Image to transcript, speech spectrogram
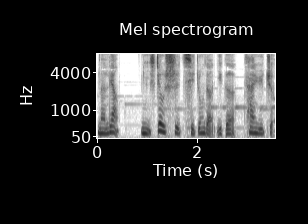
能量，你就是其中的一个参与者。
